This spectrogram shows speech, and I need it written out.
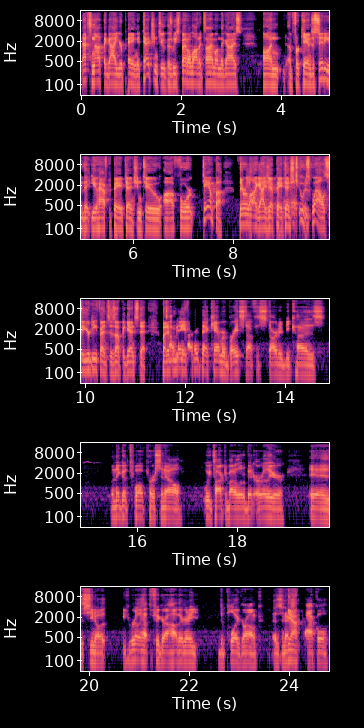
that's not the guy you're paying attention to, because we spent a lot of time on the guys on uh, for Kansas City that you have to pay attention to uh, for Tampa. There are a lot of guys you have to pay attention to as well. So your defense is up against it. But I if- think, I think that Cameron Brate stuff has started because when they go 12 personnel, we talked about a little bit earlier, is, you know, you really have to figure out how they're going to deploy Gronk as an extra tackle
